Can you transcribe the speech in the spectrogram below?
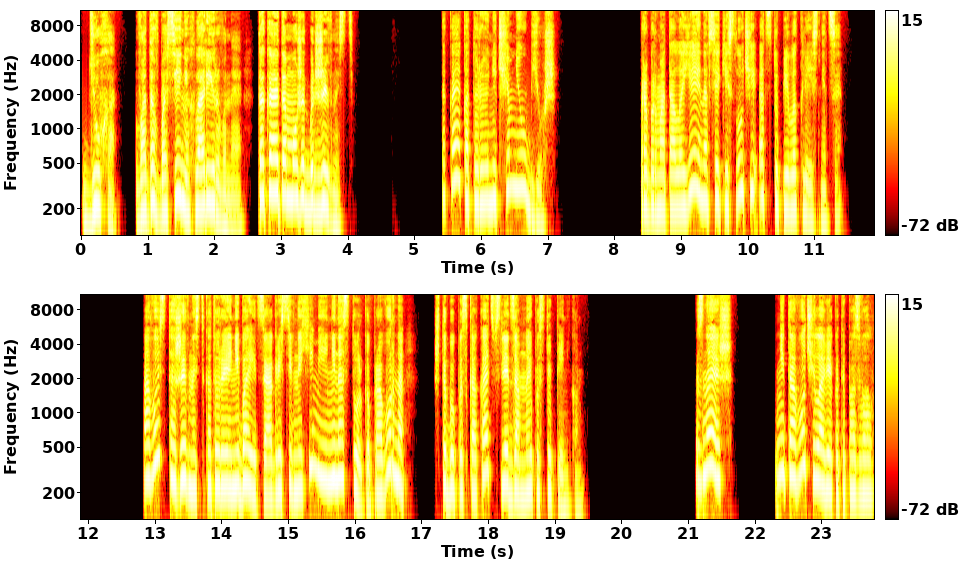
Дюха, вода в бассейне хлорированная. Какая там может быть живность? Такая, которую ничем не убьешь. Пробормотала я и на всякий случай отступила к лестнице. А вось та живность, которая не боится агрессивной химии, не настолько проворна, чтобы поскакать вслед за мной по ступенькам. Знаешь, не того человека ты позвал.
